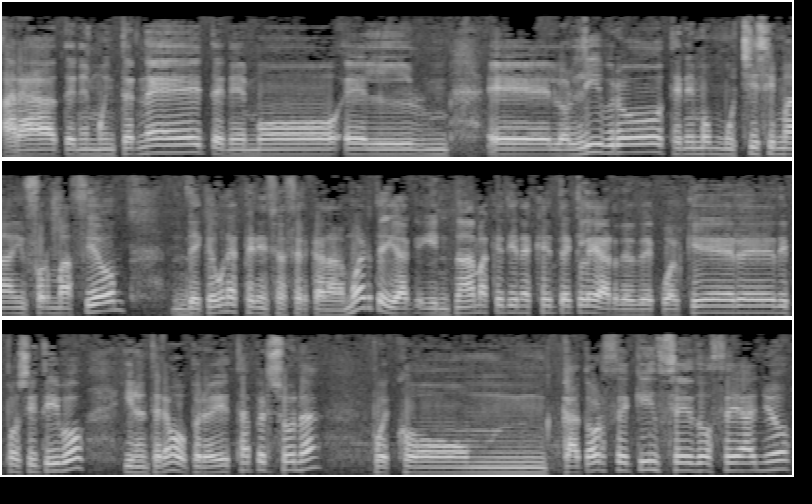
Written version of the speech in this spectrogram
Ahora tenemos internet, tenemos el, eh, los libros, tenemos muchísima información de que es una experiencia cercana a la muerte y, nada más que tienes que teclear desde cualquier eh, dispositivo y nos enteramos. Pero esta persona pues con 14, 15, 12 años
